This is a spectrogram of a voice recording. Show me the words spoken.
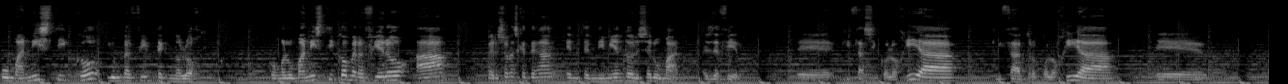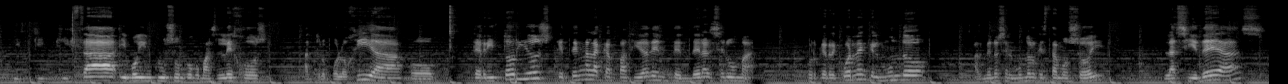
humanístico y un perfil tecnológico. Con el humanístico me refiero a personas que tengan entendimiento del ser humano, es decir, eh, quizá psicología, quizá antropología, eh, y, quizá, y voy incluso un poco más lejos, antropología o territorios que tengan la capacidad de entender al ser humano. Porque recuerden que el mundo, al menos el mundo en el que estamos hoy, las ideas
